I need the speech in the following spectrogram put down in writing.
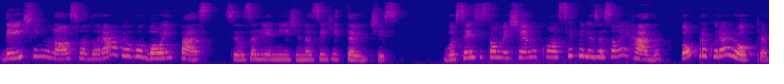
deixem o nosso adorável robô em paz, seus alienígenas irritantes. Vocês estão mexendo com a civilização errada. Vão procurar outra.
